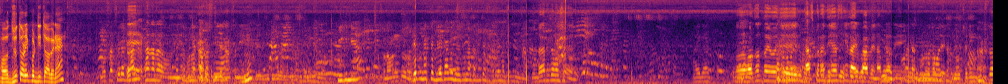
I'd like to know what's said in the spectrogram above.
ও দ্রুত রিপোর্ট দিতে হবে না? কোন জায়গা থেকে বলছেন? হরদত ভাই ওই যে কাজ করে দিয়ে আসছি লাইন পাবেন আপনার এই লোডশেডিং তো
